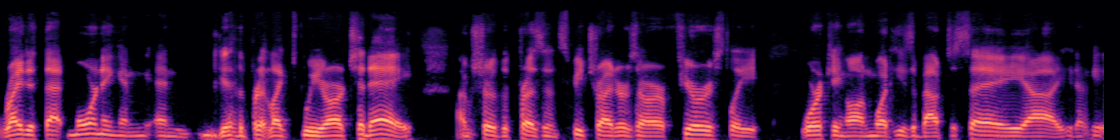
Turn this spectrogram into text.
write it that morning and and the like we are today. I'm sure the president's speechwriters are furiously working on what he's about to say. Uh, you know, he,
